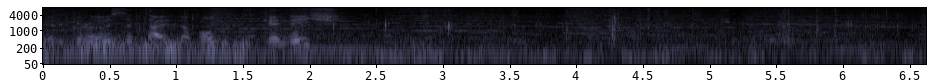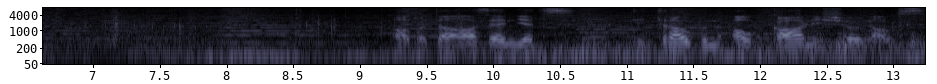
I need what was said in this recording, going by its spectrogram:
Der größte Teil davon kenne ich. Da sehen jetzt die Trauben auch gar nicht schön aus.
